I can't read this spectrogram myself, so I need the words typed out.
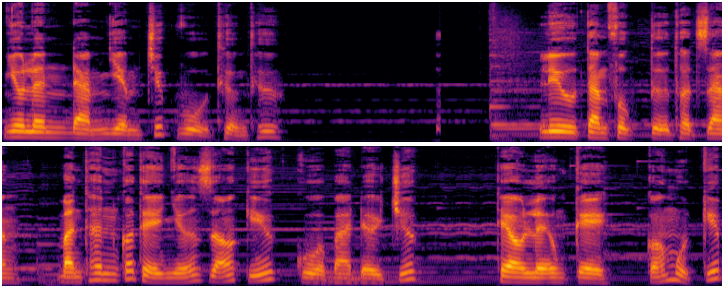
nhiều lần đảm nhiệm chức vụ thượng thư. Lưu Tam Phục tự thuật rằng bản thân có thể nhớ rõ ký ức của ba đời trước. Theo lời ông kể, có một kiếp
